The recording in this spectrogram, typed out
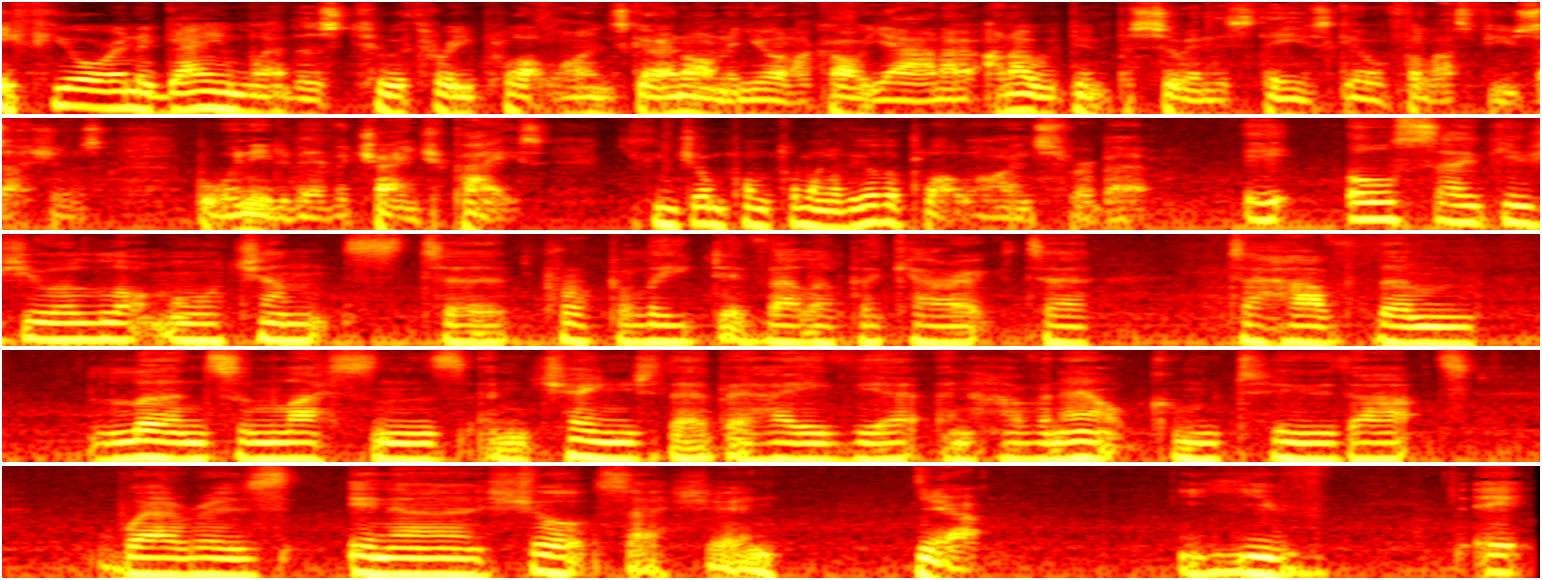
if you're in a game where there's two or three plot lines going on and you're like, oh yeah, I know, I know we've been pursuing this Thieves Guild for the last few sessions, but we need a bit of a change of pace, you can jump onto one of the other plot lines for a bit. It also gives you a lot more chance to properly develop a character, to have them learn some lessons and change their behaviour and have an outcome to that. Whereas in a short session, Yeah. you've it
